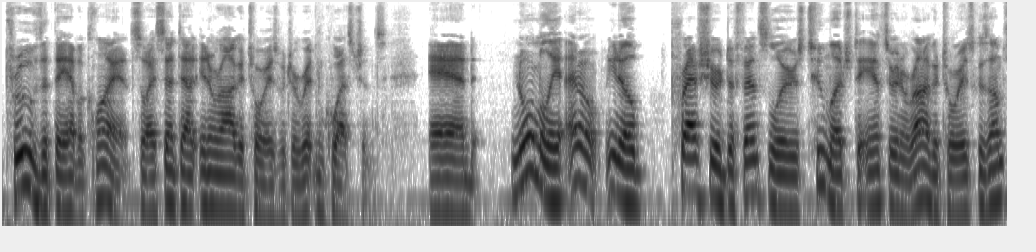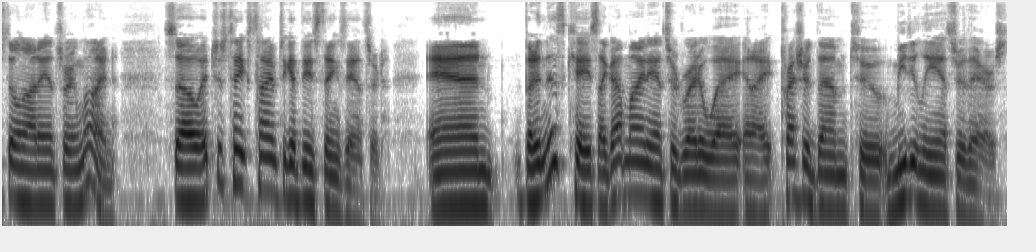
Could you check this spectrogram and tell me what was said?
prove that they have a client. So I sent out interrogatories, which are written questions. And normally, I don't, you know, pressure defense lawyers too much to answer interrogatories because I'm still not answering mine. So it just takes time to get these things answered. And but in this case, I got mine answered right away, and I pressured them to immediately answer theirs.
